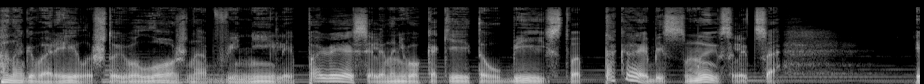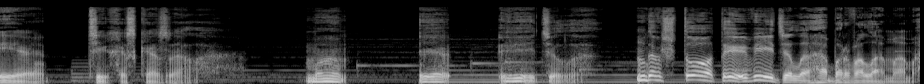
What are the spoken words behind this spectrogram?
Она говорила, что его ложно обвинили, повесили на него какие-то убийства. Такая бессмыслица. И тихо сказала. «Мам, я видела...» «Да что ты видела?» — оборвала мама.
